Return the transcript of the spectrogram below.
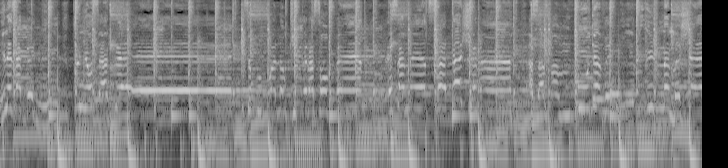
Il les a bénis pour l'union sacrée. C'est pourquoi l'homme quittera son père et sa mère s'attachera à sa femme pour devenir une même chair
